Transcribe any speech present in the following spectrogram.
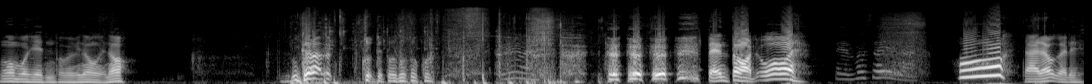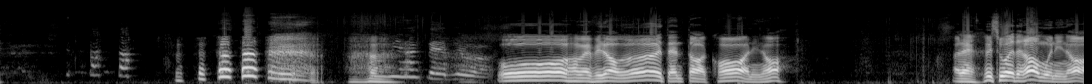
งมือหนึ่งมือวงบ่เห็นพ่อแม่พี่น้องเอ้ยเนาะก็จุดตัวตัวตัวตัวแตนตอดโอ้ยแต่ว่าใช่ล่ะโอ้ยตายแล้วกันดิมีฮักเต็ดอยู่อะโอ้ยพ่อแม่พี่น้องเอ้ยแตนตอดคออันนี้เนาะอะไรคือช่วยแต่เนาะมือนี่เนาะ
